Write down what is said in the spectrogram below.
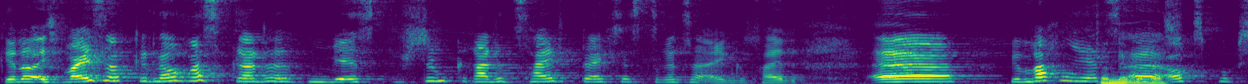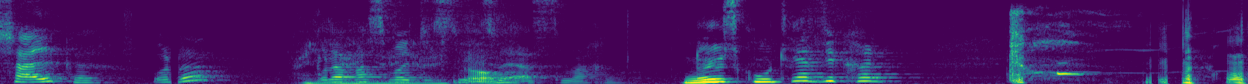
Genau, ich weiß auch genau, was gerade, mir ist bestimmt gerade zeitgleich das dritte eingefallen. Äh, wir machen jetzt äh. Augsburg-Schalke, oder? Oder was wolltest du ja. zuerst machen? Nö, ist gut. Ja, wir können.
